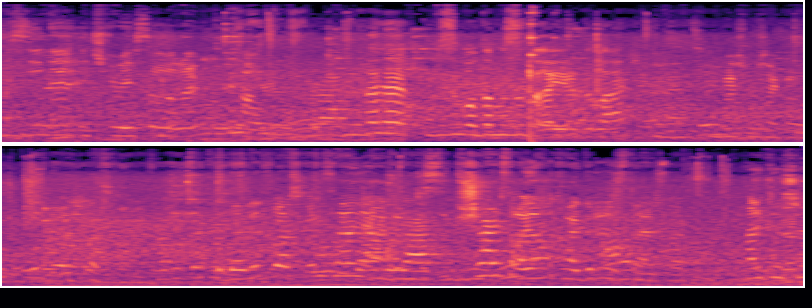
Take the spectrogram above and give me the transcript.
Biz yine iç güveysi olarak kaldık. Böyle bizim odamızı da ayırdılar. Devlet başkanı sen yardımcısı. Düşerse ayağını kaydırır istersen. Herkes şu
